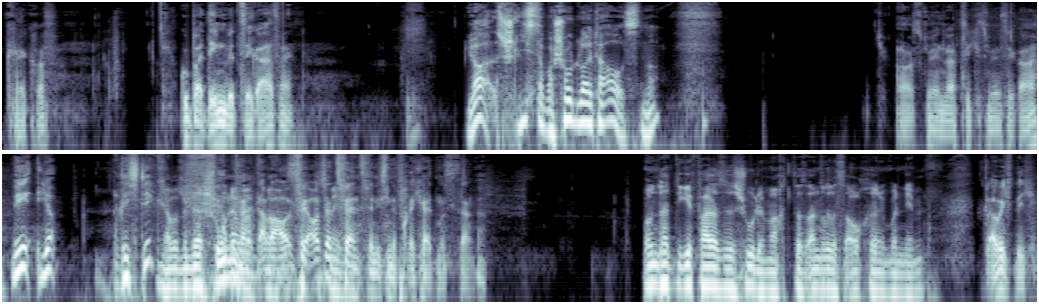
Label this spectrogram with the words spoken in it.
Okay, krass. Gut, bei denen wird's egal sein. Ja, es schließt aber schon Leute aus, ne? Ja, ist mir in Leipzig ist mir das egal. Nee, ja, richtig. Ja, aber mit der macht halt, aber für Auswärtsfans finde ich eine Frechheit, muss ich sagen. Und hat die Gefahr, dass es Schule macht, dass andere das auch dann übernehmen. Glaube ich nicht.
